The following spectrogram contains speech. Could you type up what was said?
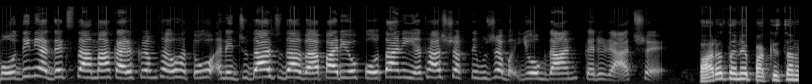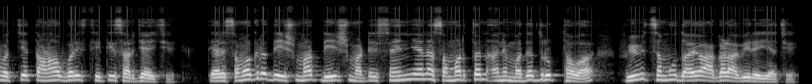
મોદીની અધ્યક્ષતામાં કાર્યક્રમ થયો હતો અને જુદા જુદા વેપારીઓ પોતાની યથાશક્તિ મુજબ યોગદાન કરી રહ્યા છે. ભારત અને પાકિસ્તાન વચ્ચે તણાવભરી સ્થિતિ સર્જાઈ છે. ત્યારે સમગ્ર દેશમાં દેશ માટે સૈન્યના સમર્થન અને મદદરૂપ થવા વિવિધ સમુદાયો આગળ આવી રહ્યા છે.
